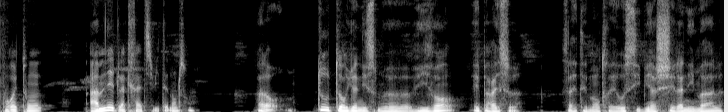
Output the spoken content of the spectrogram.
pourrait-on amener de la créativité dans le soin? Alors, tout organisme vivant est paresseux. Ça a été montré aussi bien chez l'animal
